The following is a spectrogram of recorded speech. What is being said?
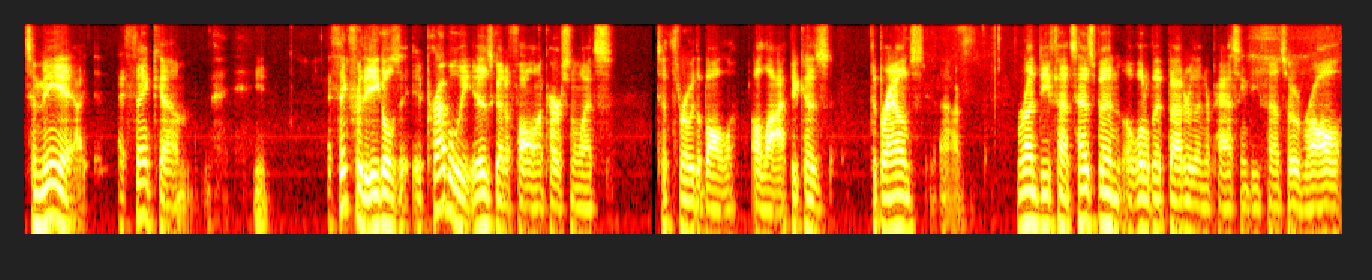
to me, I, I think um, I think for the Eagles, it probably is going to fall on Carson Wentz to throw the ball a lot because the Browns. Uh, run defense has been a little bit better than their passing defense overall.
